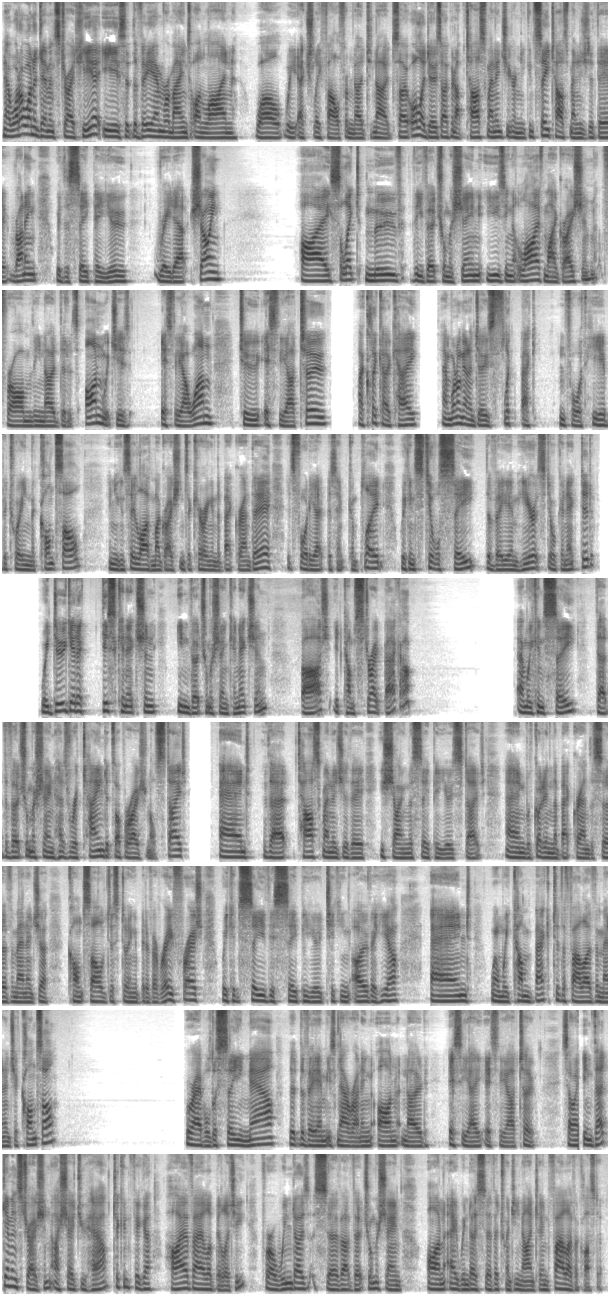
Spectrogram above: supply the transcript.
Now, what I want to demonstrate here is that the VM remains online while we actually file from node to node. So all I do is open up Task Manager and you can see Task Manager there running with the CPU readout showing. I select move the virtual machine using live migration from the node that it's on, which is SVR1 to SVR2. I click OK. And what I'm going to do is flick back and forth here between the console and you can see live migrations occurring in the background there. It's 48% complete. We can still see the VM here, it's still connected. We do get a disconnection in virtual machine connection, but it comes straight back up. And we can see that the virtual machine has retained its operational state and that task manager there is showing the CPU state. And we've got in the background the server manager console just doing a bit of a refresh. We can see this CPU ticking over here. And when we come back to the failover manager console, we're able to see now that the VM is now running on node SEA SVR2. So in that demonstration, I showed you how to configure high availability for a Windows Server virtual machine on a Windows Server 2019 failover cluster.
